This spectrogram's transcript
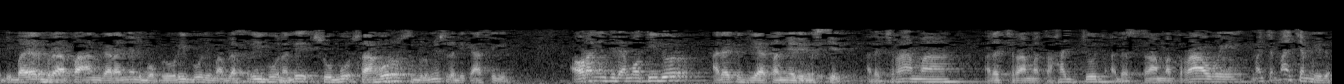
Jadi bayar berapa anggarannya 20 ribu, 15 ribu, nanti subuh sahur sebelumnya sudah dikasih gitu. Orang yang tidak mau tidur ada kegiatannya di masjid, ada ceramah, ada ceramah tahajud, ada ceramah terawih, macam-macam gitu.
